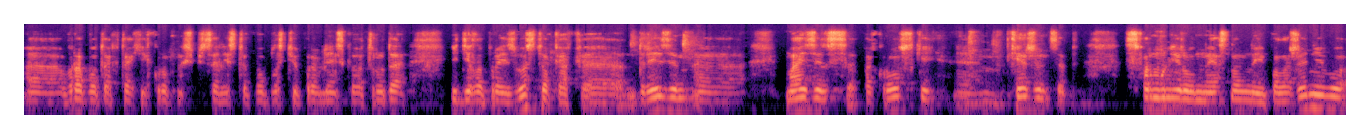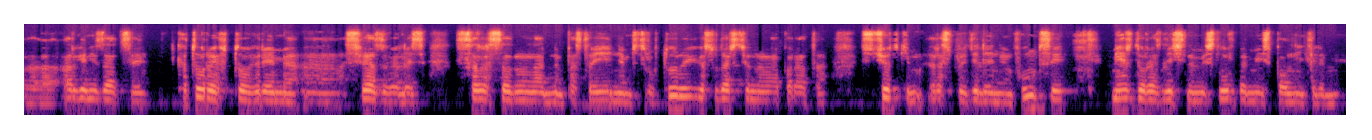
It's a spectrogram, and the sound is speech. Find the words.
а, в работах таких крупных специалистов в области управленческого труда и делопроизводства, как э, Дрезин, э, Майзерс, Покровский, э, Керженцев, сформулированы основные положения его а, организации – которые в то время э, связывались с рациональным построением структуры государственного аппарата, с четким распределением функций между различными службами и исполнителями.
